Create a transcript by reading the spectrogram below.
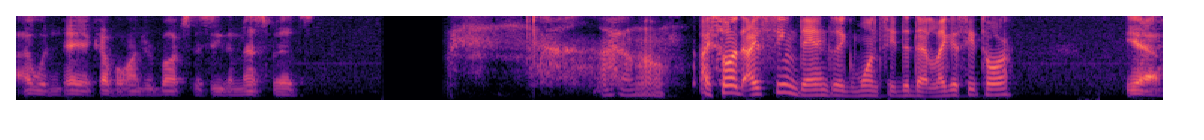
I wouldn't pay a couple hundred bucks to see the Misfits. I don't know. I saw I seen Danzig once. He did that Legacy tour. Yeah.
